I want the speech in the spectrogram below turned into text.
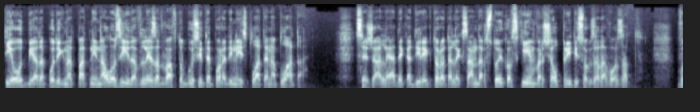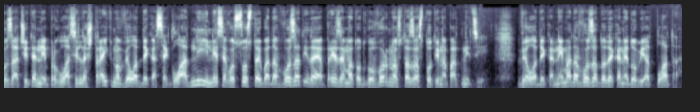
Тие одбија да подигнат патни налози и да влезат во автобусите поради неисплатена плата. Се жалеа дека директорот Александар Стојковски им вршел притисок за да возат. Возачите не прогласиле штрајк, но велат дека се гладни и не се во состојба да возат и да ја преземат одговорноста за стотина патници. Велат дека нема да возат додека не добијат плата.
